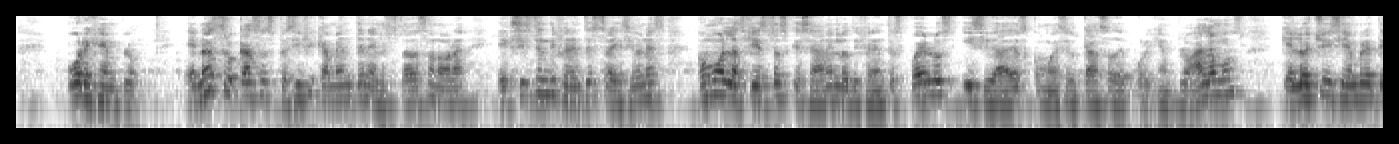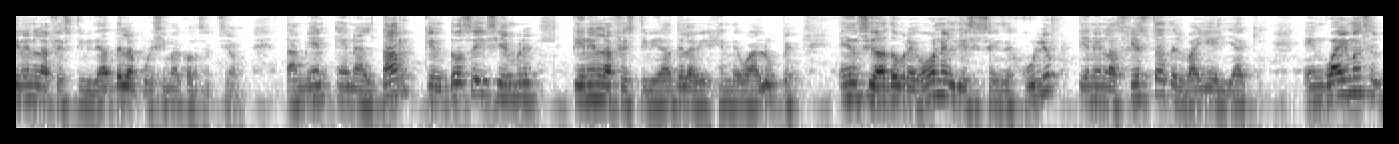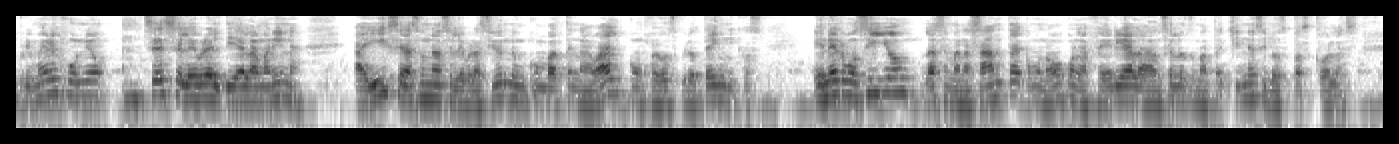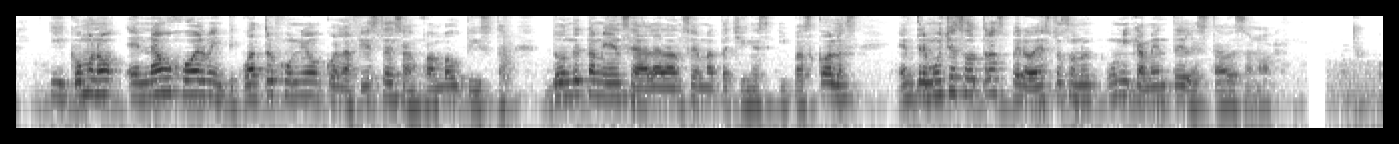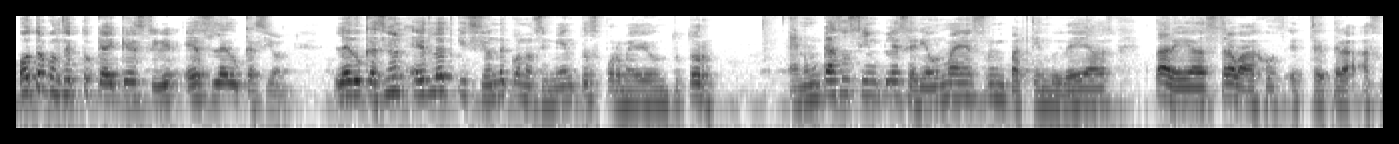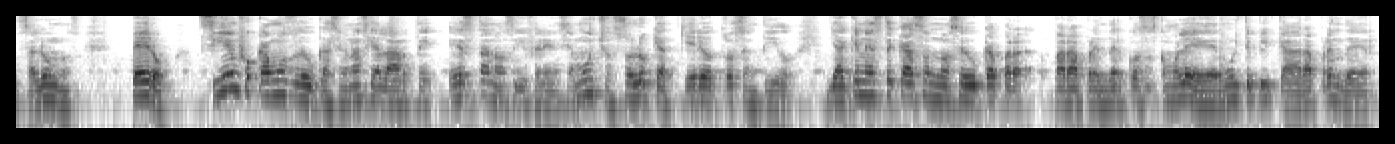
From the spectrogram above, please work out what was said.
Por ejemplo, en nuestro caso específicamente en el estado de Sonora existen diferentes tradiciones como las fiestas que se dan en los diferentes pueblos y ciudades como es el caso de por ejemplo Álamos que el 8 de diciembre tienen la festividad de la Purísima Concepción. También en Altar que el 12 de diciembre tienen la festividad de la Virgen de Guadalupe. En Ciudad Obregón, el 16 de julio, tienen las fiestas del Valle del Yaqui. En Guaymas, el 1 de junio, se celebra el Día de la Marina. Ahí se hace una celebración de un combate naval con juegos pirotécnicos. En Hermosillo, la Semana Santa, como no, con la feria, la danza de los matachines y los pascolas. Y como no, en Naujo el 24 de junio con la fiesta de San Juan Bautista, donde también se da la danza de matachines y pascolas entre muchas otras, pero estos son únicamente del estado de Sonora. Otro concepto que hay que describir es la educación. La educación es la adquisición de conocimientos por medio de un tutor. En un caso simple sería un maestro impartiendo ideas, tareas, trabajos, etc. a sus alumnos. Pero si enfocamos la educación hacia el arte, esta no se diferencia mucho, solo que adquiere otro sentido, ya que en este caso no se educa para para aprender cosas como leer, multiplicar, aprender,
